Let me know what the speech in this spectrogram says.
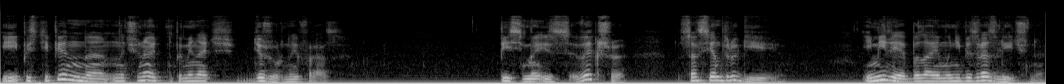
и постепенно начинают напоминать дежурные фразы. Письма из Векша совсем другие. Эмилия была ему не безразлична.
